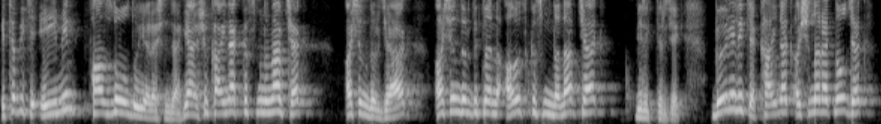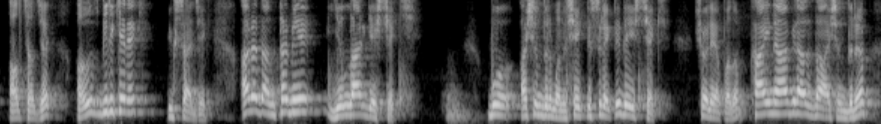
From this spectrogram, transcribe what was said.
E tabii ki eğimin fazla olduğu yer aşındıracak. Yani şu kaynak kısmını ne yapacak? Aşındıracak. Aşındırdıklarını ağız kısmında ne yapacak? Biriktirecek. Böylelikle kaynak aşınarak ne olacak? Alçalacak. Ağız birikerek yükselecek. Aradan tabii yıllar geçecek. Bu aşındırmanın şekli sürekli değişecek. Şöyle yapalım. Kaynağı biraz daha aşındırıp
